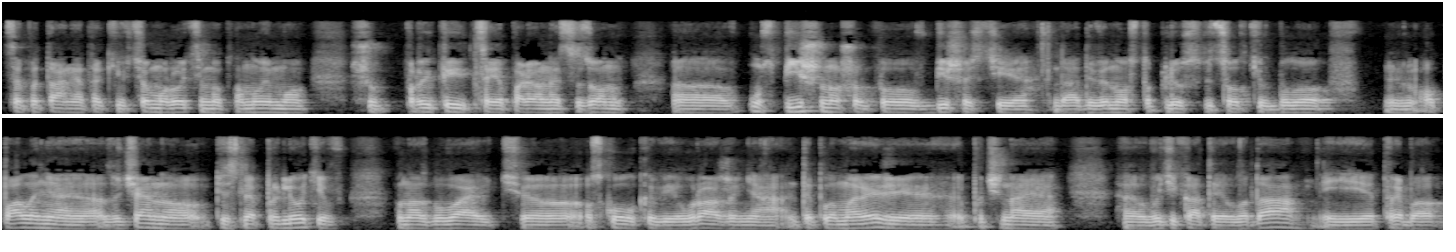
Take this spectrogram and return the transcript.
це питання, так і в цьому році ми плануємо, щоб пройти цей опалювальний сезон е, успішно, щоб в більшості да, 90 плюс відсотків було опалення. Звичайно, після прильотів у нас бувають е, осколкові ураження тепломережі, починає е, витікати вода, і треба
